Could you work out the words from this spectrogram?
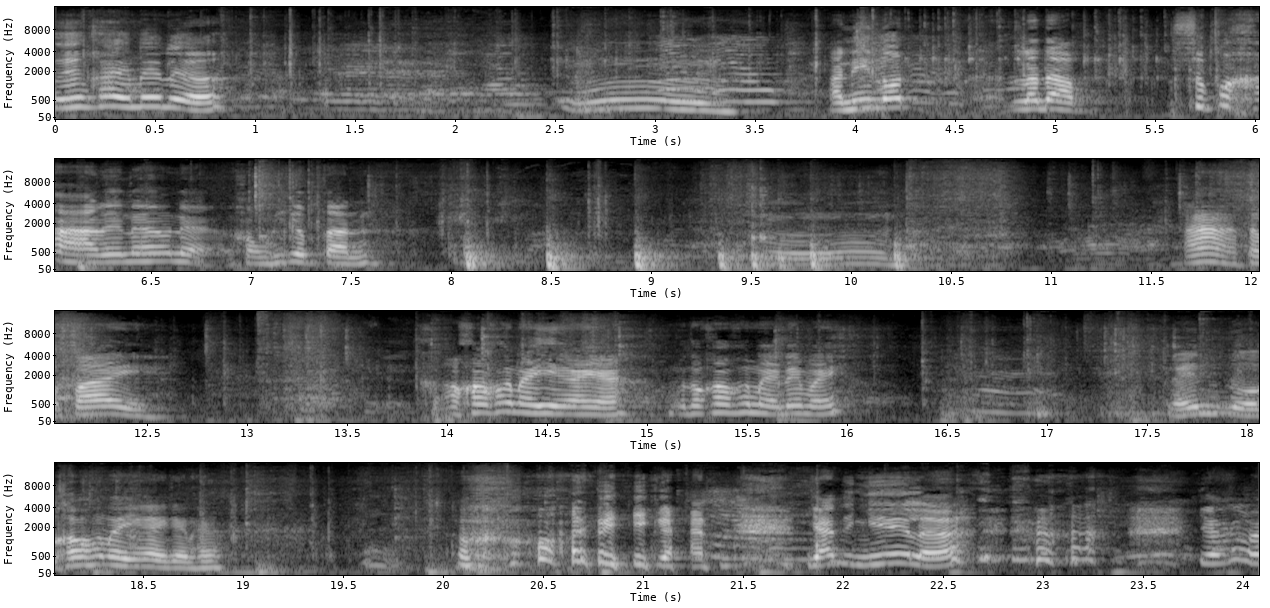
เอ้ยข้างๆได้เลยเหรออืม อันนี้รถระดับซุปเปอร์คาร์เลยนะครับเนี่ย ของพี่กัปตันอืมอ่าต่อไป เอาเข้าข้างในยังไงอะมันต้องเข้าข้างในได้ไหมไหนหนูเข้าข้างในยังไงกันฮะโอ้ยมีการยัดอย่างนี้เหรอยัดเข้าไป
